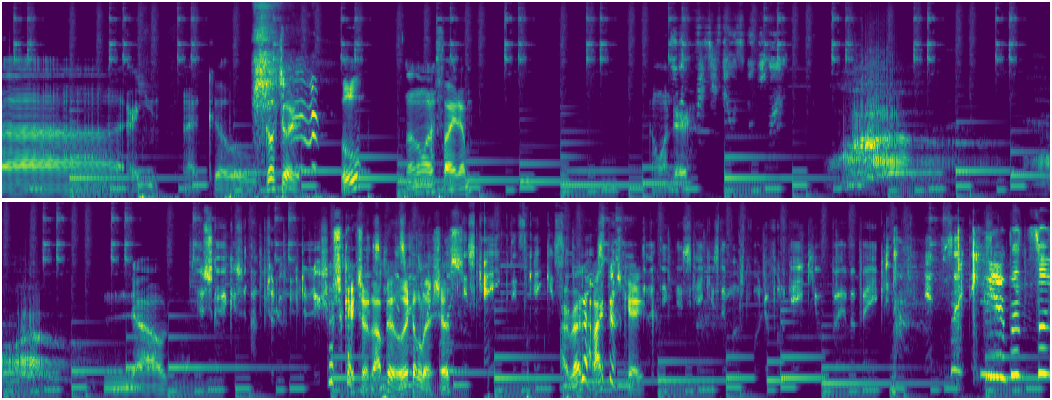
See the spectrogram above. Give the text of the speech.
Uh, are you gonna go go toward it? Ooh, I don't want to fight him. I wonder. No, This cake is absolutely delicious. this cake's not really delicious. This cake, this cake is I really like this cake. I think this cake is the most wonderful cake you've ever baked. Yes, I can't. That's so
